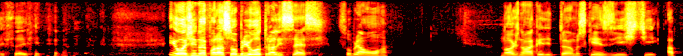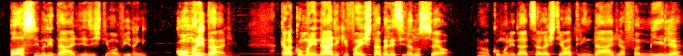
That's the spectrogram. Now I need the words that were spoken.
é isso aí. E hoje a gente vai falar sobre outro alicerce, sobre a honra. Nós não acreditamos que existe a possibilidade de existir uma vida em comunidade. Aquela comunidade que foi estabelecida no céu. Né? Uma comunidade celestial, a trindade, a família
